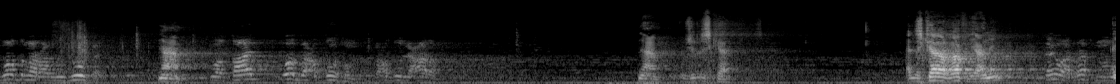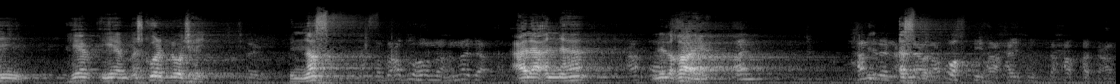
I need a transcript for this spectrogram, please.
مضمر وجوبا. نعم. وقال وبعضهم بعض العرب. نعم. وش الإشكال؟ الإشكال الرفع يعني؟ أيوه الرفع. أي هي هي مشكولة بالوجهين. بالنصب على أنها للغاية. أن حملا على. اختها حيث استحقت عنه.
